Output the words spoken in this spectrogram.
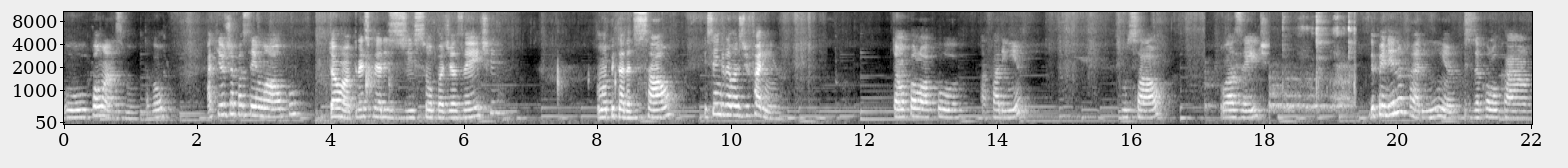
o pão asmo, tá bom? Aqui eu já passei um álcool. Então, ó, 3 colheres de sopa de azeite, uma pitada de sal e 100 gramas de farinha. Então eu coloco a farinha, o sal, o azeite. Dependendo da farinha, precisa colocar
